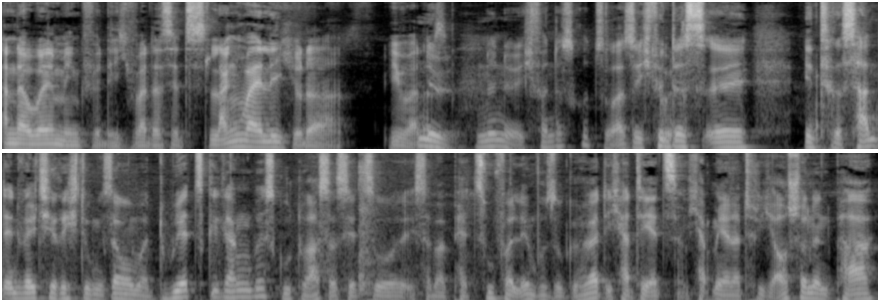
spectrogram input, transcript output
underwhelming für dich? War das jetzt langweilig oder wie war das? Nö, nö, nö, ich fand das gut so. Also ich finde das äh, interessant, in welche Richtung, sagen wir mal, du jetzt gegangen bist. Gut, du hast das jetzt so, ich sag mal, per Zufall irgendwo so gehört. Ich hatte jetzt, ich habe mir ja natürlich auch schon ein paar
